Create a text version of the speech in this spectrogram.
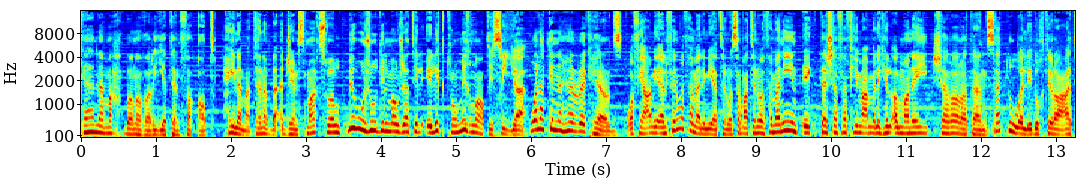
كان محض نظرية فقط حينما تنبأ جيمس ماكسويل بوجود الموجات الإلكترومغناطيسية. ولكن هنريك هيرتز وفي عام 1887 اكتشف في معمله الألماني شرارة ستولد اختراعات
